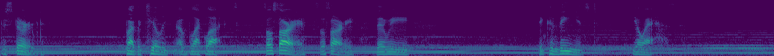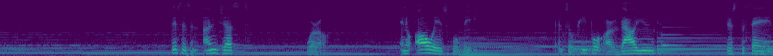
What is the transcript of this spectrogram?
disturbed by the killing of black lives. So sorry, so sorry that we inconvenienced your ass. This is an unjust world, and it always will be until people are valued just the same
